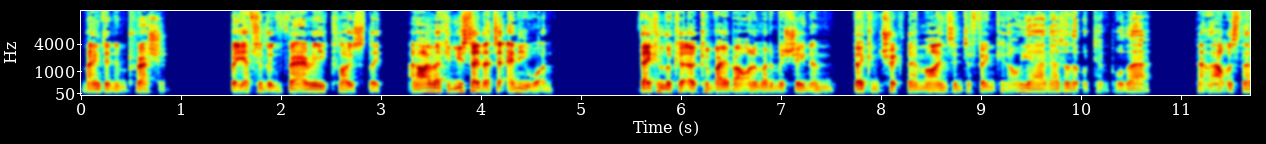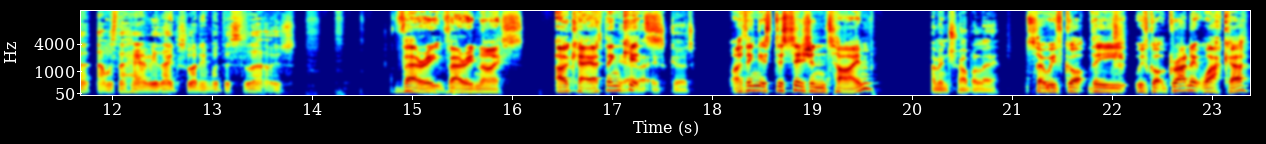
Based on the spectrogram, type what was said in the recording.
made an impression. But you have to look very closely. And I reckon you say that to anyone, they can look at a conveyor belt on a running machine and they can trick their minds into thinking, "Oh yeah, there's a little dimple there. That that was the that was the hairy legs running with the slows." Very very nice. Okay, I think Yeah, it's is good. I think it's decision time. I'm in trouble here. So we've got the we've got Granite Whacker,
